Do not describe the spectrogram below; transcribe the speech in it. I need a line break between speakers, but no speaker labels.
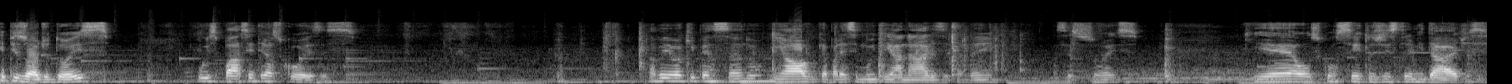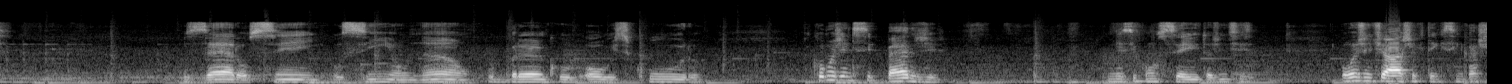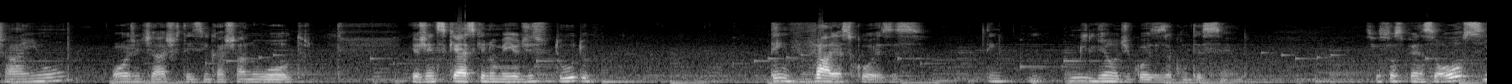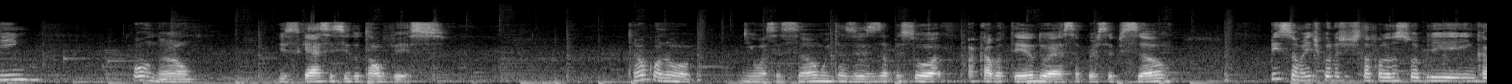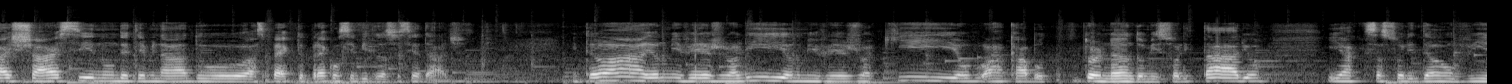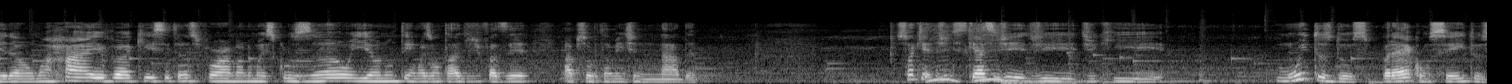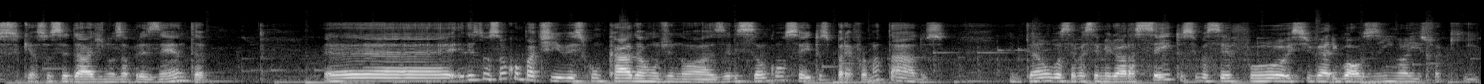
Episódio 2 O espaço entre as coisas. Estava eu aqui pensando em algo que aparece muito em análise também, nas sessões, que é os conceitos de extremidades. O zero ou cem, o sim ou não, o branco ou o escuro. Como a gente se perde nesse conceito, a gente ou a gente acha que tem que se encaixar em um, ou a gente acha que tem que se encaixar no outro. E a gente esquece que no meio disso tudo tem várias coisas. Tem um milhão de coisas acontecendo. As pessoas pensam ou sim ou não. Esquece-se do talvez. Então, quando em uma sessão, muitas vezes a pessoa acaba tendo essa percepção principalmente quando a gente está falando sobre encaixar-se num determinado aspecto pré-concebido da sociedade. Então, ah, eu não me vejo ali, eu não me vejo aqui, eu acabo tornando-me solitário e essa solidão vira uma raiva que se transforma numa exclusão e eu não tenho mais vontade de fazer absolutamente nada. Só que a gente esquece de, de, de que muitos dos preconceitos que a sociedade nos apresenta é, eles não são compatíveis com cada um de nós, eles são conceitos pré-formatados. Então você vai ser melhor aceito se você for estiver igualzinho a isso aqui.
